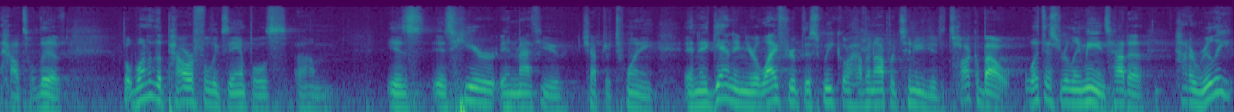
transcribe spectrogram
how to live. But one of the powerful examples um, is, is here in Matthew chapter 20. And again, in your life group this week, we'll have an opportunity to talk about what this really means, how to, how to really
